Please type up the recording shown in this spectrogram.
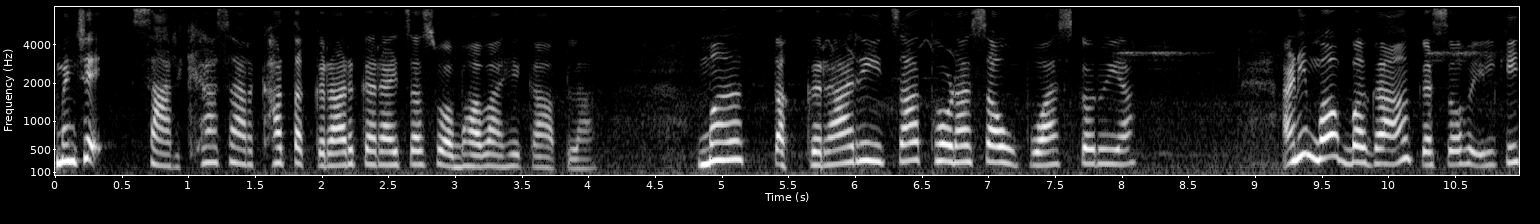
म्हणजे सारख्या सारखा तक्रार करायचा स्वभाव आहे का आपला? मग तक्रारीचा थोडासा उपवास करूया. आणि मग बघा कसं होईल की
